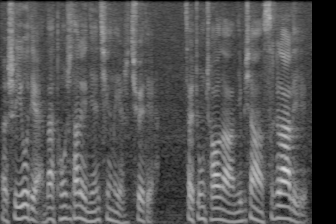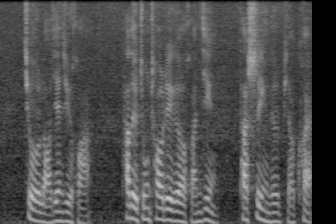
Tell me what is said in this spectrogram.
呃，是优点，但同时他这个年轻呢也是缺点。在中超呢，你不像斯科拉里，就老奸巨猾，他对中超这个环境他适应的比较快，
